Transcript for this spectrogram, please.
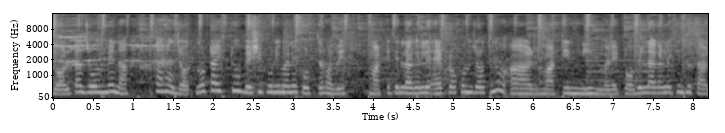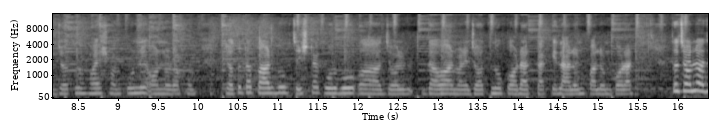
জলটা জমবে না। হ্যাঁ হ্যাঁ যত্নটা একটু বেশি পরিমাণে করতে হবে। মাটিতে লাগালে একরকম যত্ন আর মাটির নীল মানে টবে লাগালে কিন্তু তার যত্ন হয় সম্পূর্ণ অন্যরকম। যতটা পারব চেষ্টা করব জল দেওয়ার মানে যত্ন করার, তাকে লালন পালন করার। তো চলো আজ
